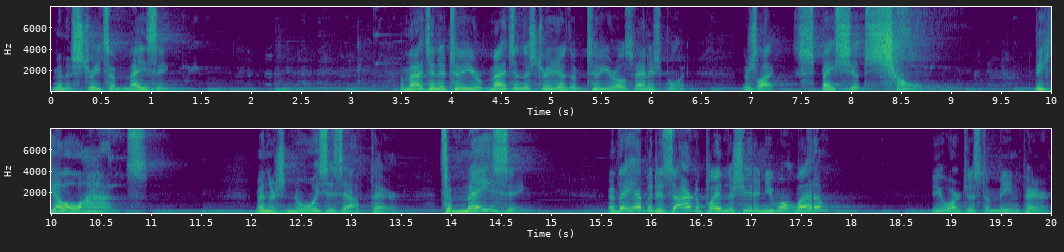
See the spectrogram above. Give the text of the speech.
I mean, the street's amazing. Imagine a two year, imagine the street of the two year old's vantage point. There's like spaceships, big yellow lines. Man, there's noises out there. It's amazing. And they have a desire to play in the street and you won't let them? You are just a mean parent.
